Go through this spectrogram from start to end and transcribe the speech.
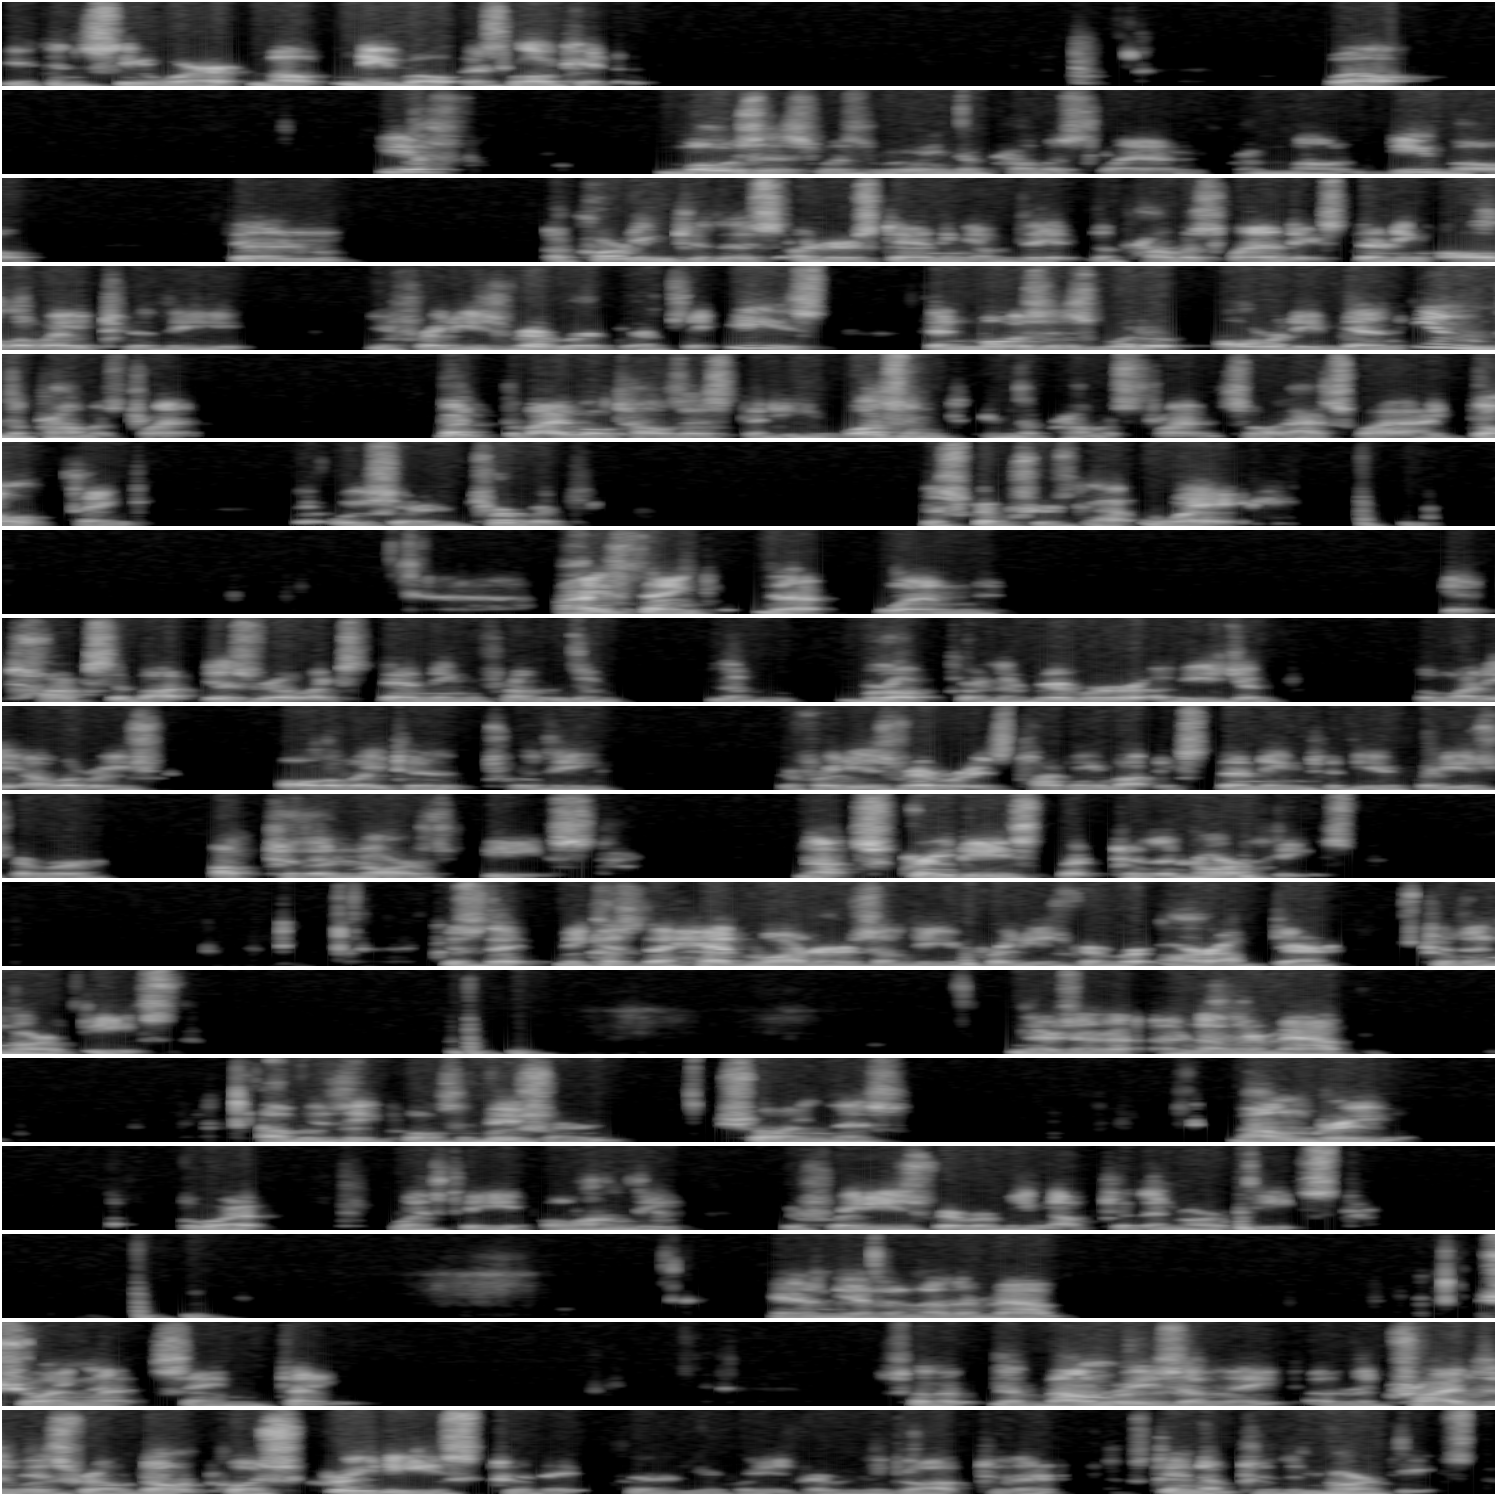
you can see where Mount Nebo is located. Well, if Moses was viewing the promised land from Mount Nebo, then according to this understanding of the, the promised land extending all the way to the Euphrates River directly east, then Moses would have already been in the promised land. But the Bible tells us that he wasn't in the promised land. So that's why I don't think that we should interpret the scriptures that way. I think that when it talks about Israel extending from the, the brook or the river of Egypt, the Wadi El Arish, all the way to, to the Euphrates River, it's talking about extending to the Euphrates River up to the northeast, not straight east, but to the northeast. Because the, because the headwaters of the Euphrates River are up there to the northeast. There's a, another map of Ezekiel's vision showing this boundary with the along the Euphrates River being up to the northeast. And yet another map showing that same thing. So the, the boundaries of the, of the tribes of Israel don't go straight east to the, to the Euphrates River, they go up to the, extend up to the northeast.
